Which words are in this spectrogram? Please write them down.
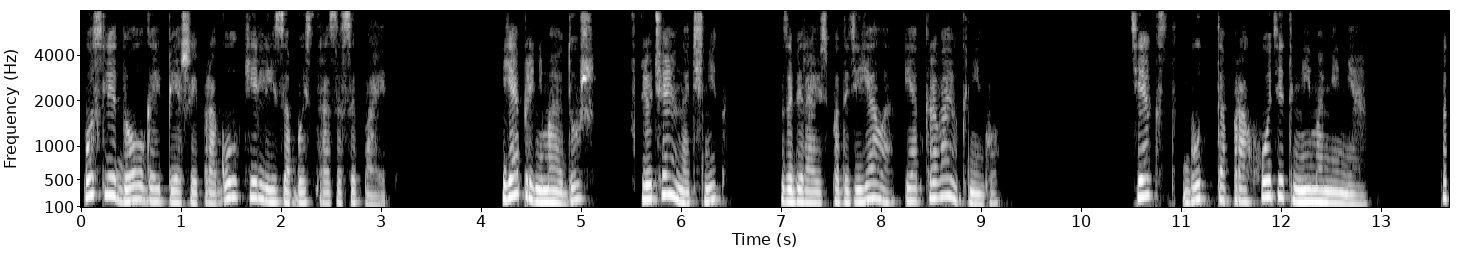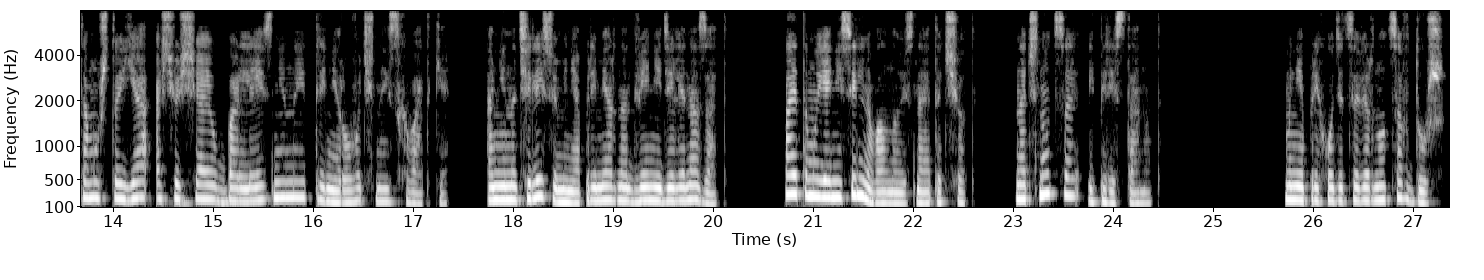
После долгой пешей прогулки Лиза быстро засыпает. Я принимаю душ, включаю ночник, забираюсь под одеяло и открываю книгу. Текст будто проходит мимо меня потому что я ощущаю болезненные тренировочные схватки. Они начались у меня примерно две недели назад, поэтому я не сильно волнуюсь на этот счет. Начнутся и перестанут. Мне приходится вернуться в душ,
